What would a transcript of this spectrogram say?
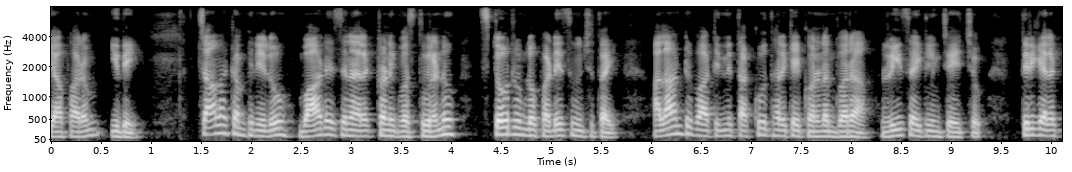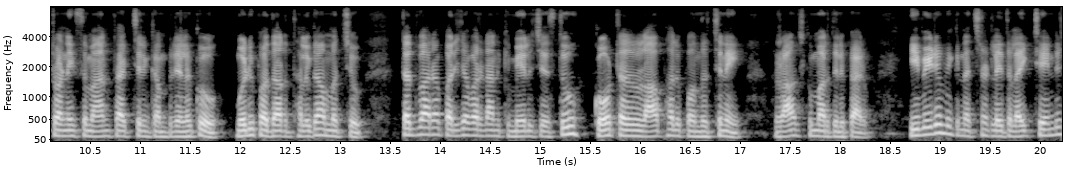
వ్యాపారం ఇది. చాలా కంపెనీలు వాడేసిన ఎలక్ట్రానిక్ వస్తువులను స్టోర్ రూమ్లో పడేసి ఉంచుతాయి. అలాంటి వాటిని తక్కువ ధరకే కొనడం ద్వారా రీసైక్లింగ్ చేయొచ్చు. తిరిగి ఎలక్ట్రానిక్స్ మ్యానుఫ్యాక్చరింగ్ కంపెనీలకు ముడి పదార్థాలుగా అమ్మచ్చు. తద్వారా పర్యావరణానికి మేలు చేస్తూ కోట్లలో లాభాలు పొందొచ్చని రాజ్ కుమార్ తెలిపారు. ఈ వీడియో మీకు నచ్చినట్లయితే లైక్ చేయండి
